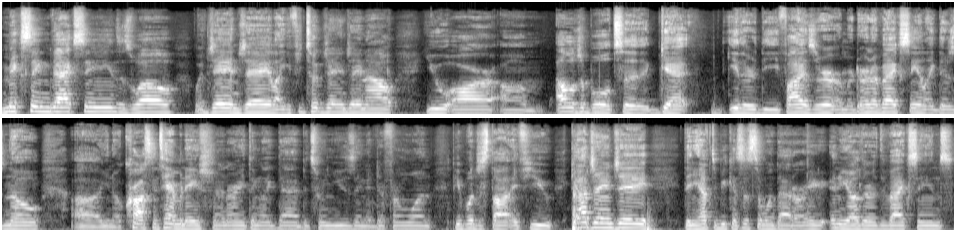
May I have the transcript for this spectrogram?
mixing vaccines as well with J and J. Like if you took J and J now, you are um, eligible to get either the Pfizer or Moderna vaccine. Like there's no uh, you know cross contamination or anything like that between using a different one. People just thought if you got J and J, then you have to be consistent with that or any, any other of the vaccines.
